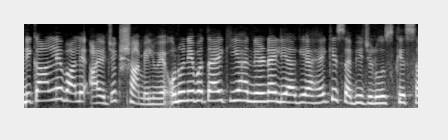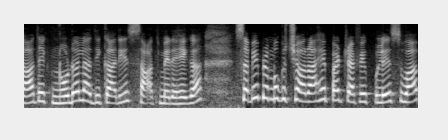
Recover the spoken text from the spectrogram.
निकालने वाले आयोजक आयोजक शामिल हुए। उन्होंने बताया कि यह निर्णय लिया गया है कि सभी जुलूस के साथ एक नोडल अधिकारी साथ में रहेगा। सभी प्रमुख चौराहे पर ट्रैफ़िक पुलिस व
